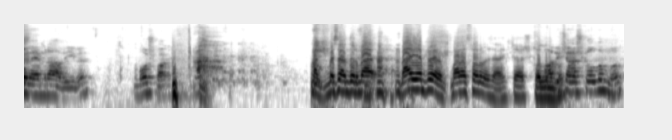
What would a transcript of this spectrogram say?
böyle Emre abi gibi. Boş bak. bak mesela dur ben ben yapıyorum. Bana sor mesela. Hiç aşık oldun mu? Abi hiç aşık oldun mu?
